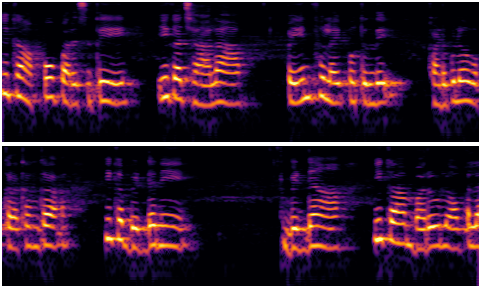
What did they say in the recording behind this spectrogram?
ఇక అప్పు పరిస్థితి ఇక చాలా పెయిన్ఫుల్ అయిపోతుంది. కడుపులో ఒక రకంగా ఇక బిడ్డని బిడ్డ ఇక బరువు లోపల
